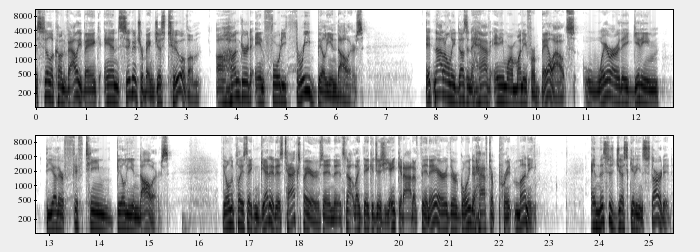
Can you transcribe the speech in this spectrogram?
Silicon Valley Bank and Signature Bank, just two of them, $143 billion. It not only doesn't have any more money for bailouts, where are they getting the other $15 billion. The only place they can get it is taxpayers, and it's not like they could just yank it out of thin air. They're going to have to print money. And this is just getting started.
